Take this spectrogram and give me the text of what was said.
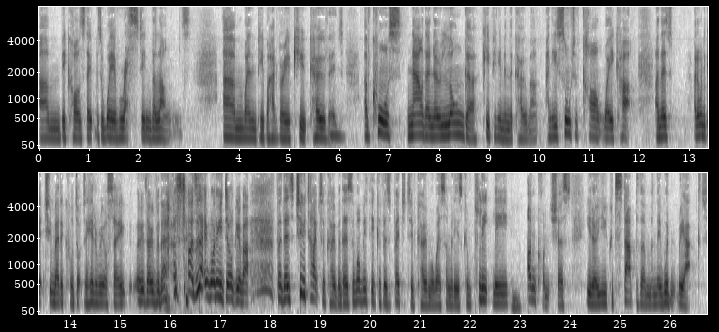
um, because they, it was a way of resting the lungs um, when people had very acute COVID. Mm. Of course, now they're no longer keeping him in the coma, and he sort of can't wake up. And there's I don't want to get too medical. Dr. Hilary will say, who's over there, saying, what are you talking about? But there's two types of coma. There's the one we think of as vegetative coma, where somebody is completely mm. unconscious. You know, you could stab them and they wouldn't react.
